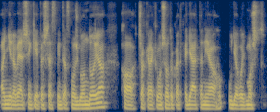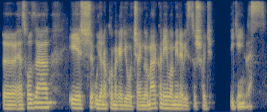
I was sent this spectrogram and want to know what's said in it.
annyira versenyképes lesz, mint azt most gondolja, ha csak elektromos autókat kell gyártania úgy, ahogy most ehhez hozzááll, és ugyanakkor meg egy jó csengő márkanév, amire biztos, hogy igény lesz.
